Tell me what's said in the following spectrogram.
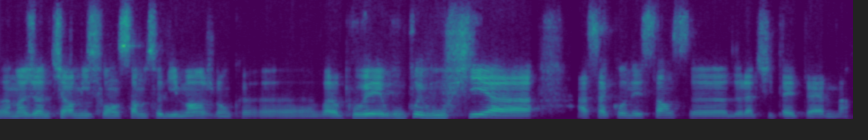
On a mangé un tiramisu ensemble ce dimanche, donc euh, voilà, vous, pouvez, vous pouvez vous fier à, sa connaissance euh, de la Città Eterna.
